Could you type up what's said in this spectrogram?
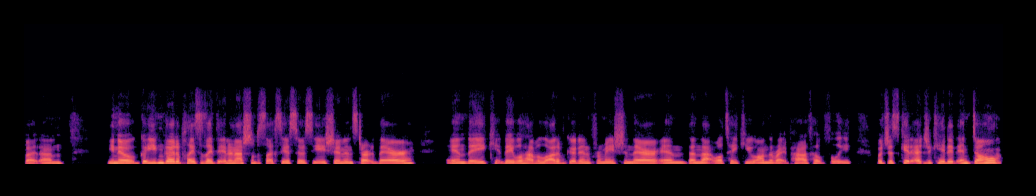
but um, you know, go, you can go to places like the International Dyslexia Association and start there, and they can, they will have a lot of good information there, and then that will take you on the right path, hopefully. But just get educated and don't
